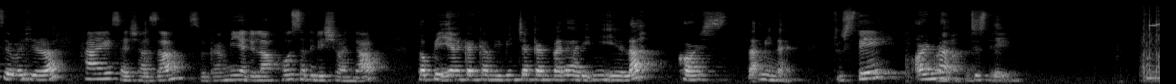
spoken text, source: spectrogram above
saya Bashira. Hai, saya Syaza. So, kami adalah host satu di show anda. Topik yang akan kami bincangkan pada hari ini ialah course tak minat. To stay or, or not, not to stay. stay.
